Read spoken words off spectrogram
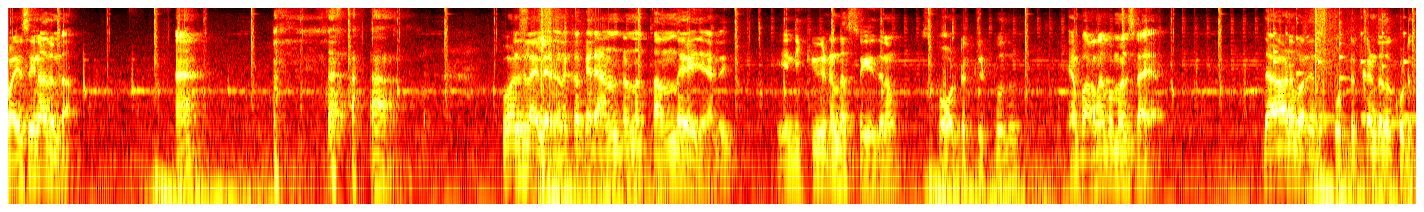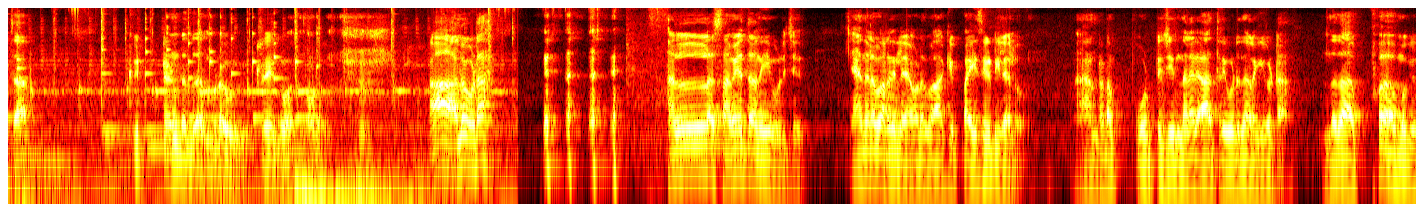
പൈസ ഇതിനകത്തുണ്ടോ ഏ? മനസ്സിലായില്ലേ? നിനക്കൊക്കെ രണ്ടെണ്ണം തന്നു കഴിഞ്ഞാൽ എനിക്ക് കിട്ടേണ്ട സ്ത്രീധനം സ്പോട്ട് കിട്ടുമെന്ന് ഞാൻ പറഞ്ഞപ്പോൾ മനസ്സിലായ. ഇതാണ് പറഞ്ഞത് കൊടുക്കേണ്ടത് കൊടുത്താൽ കിട്ടേണ്ടത് നമ്മുടെ വീട്ടിലേക്ക് വന്നോളും. ആ ഹലോ ഇടാ നല്ല സമയത്താണ് നീ വിളിച്ചത്. ഞാൻ ഇന്നലെ പറഞ്ഞില്ലേ അവിടെ ബാക്കി പൈസ കിട്ടിയില്ലല്ലോ. രണ്ടെണ്ണം പൊട്ടിച്ച് ഇന്നലെ രാത്രി ഇവിടെ നിന്ന് ഇറങ്ങി വിട്ടാ ഇന്നതാ അപ്പം നമുക്ക്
